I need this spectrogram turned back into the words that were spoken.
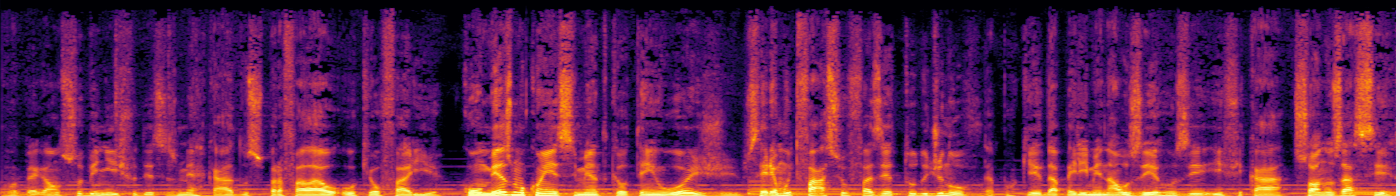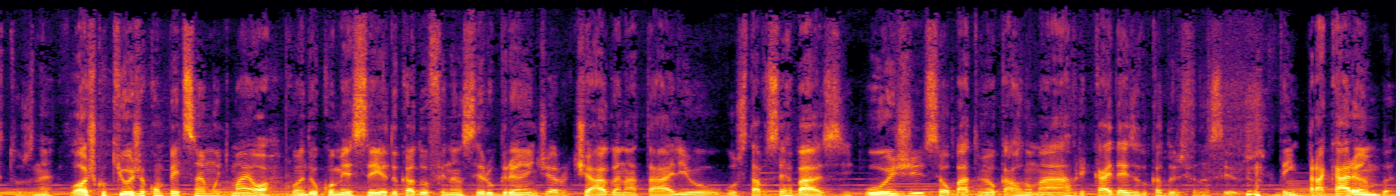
Vou pegar um subnicho desses mercados para falar o que eu faria. Com o mesmo conhecimento que eu tenho hoje, seria muito fácil fazer tudo de novo, até porque dá para eliminar os erros e, e ficar só nos acertos, né? Lógico que hoje a competição é muito maior. Quando eu comecei, educador financeiro grande era o Thiago, a Natália e o Gustavo Cerbasi. Hoje, se eu bato meu carro numa árvore, cai 10 educadores financeiros. tem pra caramba.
